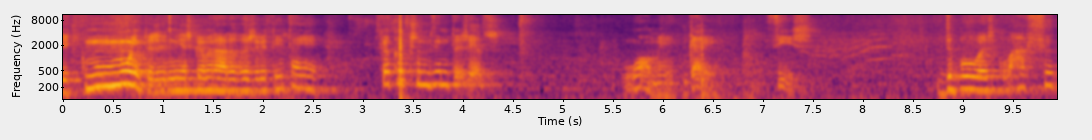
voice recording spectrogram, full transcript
e que muitas das minhas camaradas LGBT têm. Que é o que eu costumo dizer muitas vezes. O homem gay, cis, de boas classe,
